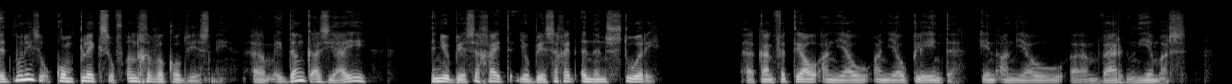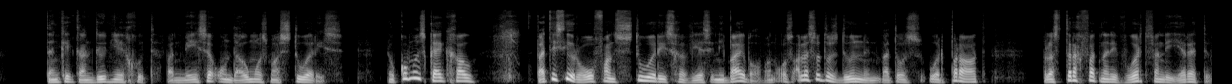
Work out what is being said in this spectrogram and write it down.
dit moenie so kompleks of ingewikkeld wees nie. Ehm um, ek dink as jy in jou besigheid jou besigheid in 'n storie uh, kan vertel aan jou aan jou kliënte en aan jou ehm um, werknemers, dink ek dan doen jy goed want mense onthou mos maar stories. Nou kom ons kyk gou wat is die rol van stories gewees in die Bybel? Want ons alles wat ons doen en wat ons oor praat, wil ons terugvat na die woord van die Here toe.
